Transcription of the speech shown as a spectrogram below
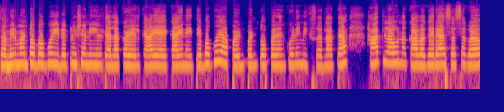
समीर म्हणतो बघू इलेक्ट्रिशियन येईल त्याला कळेल काय आहे काय नाही. ते बघूया आपण पण तोपर्यंत कोणी मिक्सरला त्या हात लावू नका वगैरे असं सगळं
